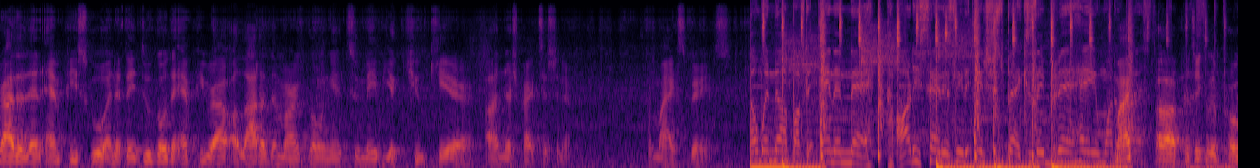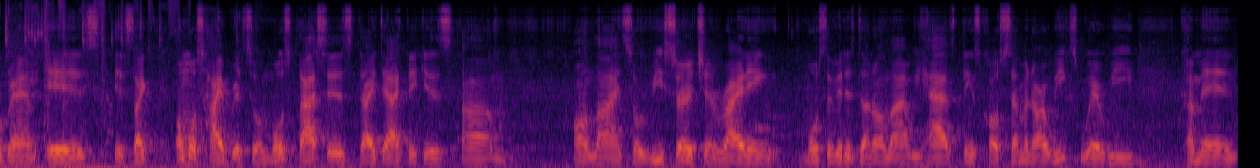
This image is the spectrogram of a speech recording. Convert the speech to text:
rather than NP school, and if they do go the NP route, a lot of them are going into maybe acute care uh, nurse practitioner, from my experience. My uh, particular program is is like almost hybrid. So most classes, didactic is um, online. So research and writing, most of it is done online. We have things called seminar weeks where we come in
